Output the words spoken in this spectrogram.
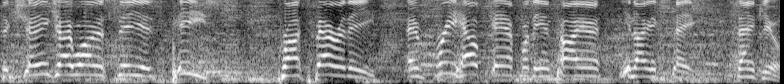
The change I want to see is peace, prosperity, and free health care for the entire United States. Thank you.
